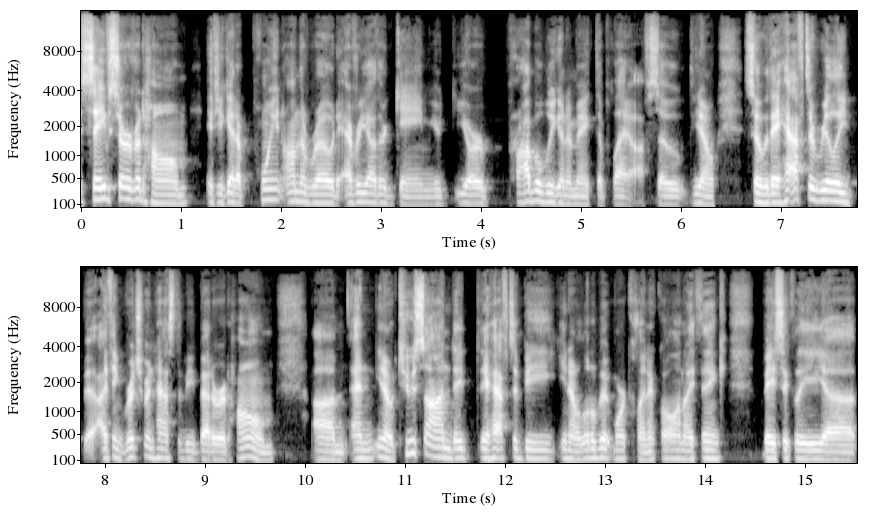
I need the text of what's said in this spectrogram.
save serve at home. If you get a point on the road every other game, you're you're probably going to make the playoffs. So you know, so they have to really. I think Richmond has to be better at home, um, and you know, Tucson they they have to be you know a little bit more clinical. And I think basically, uh,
